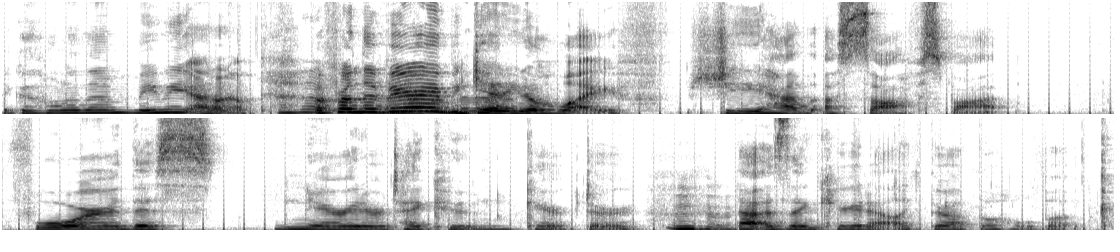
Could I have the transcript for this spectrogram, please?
Like with one of them, maybe I don't know. but from the very remember that. beginning of life, she had a soft spot for this narrator tycoon character Mm-hmm. that is then carried out like throughout the whole book.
